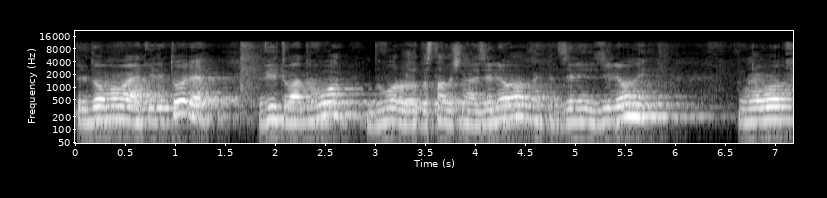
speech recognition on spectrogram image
Придомовая территория, вид во двор. Двор уже достаточно зеленый. зеленый. Вот.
